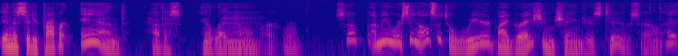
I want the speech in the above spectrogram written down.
in the city proper and have a you know lake Mm. home or, or so. I mean, we're seeing all sorts of weird migration changes too. So hey,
